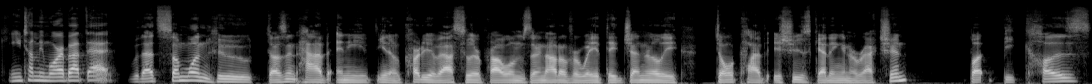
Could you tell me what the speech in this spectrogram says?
Can you tell me more about that? Well, that's someone who doesn't have any, you know, cardiovascular problems. They're not overweight. They generally don't have issues getting an erection. But because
